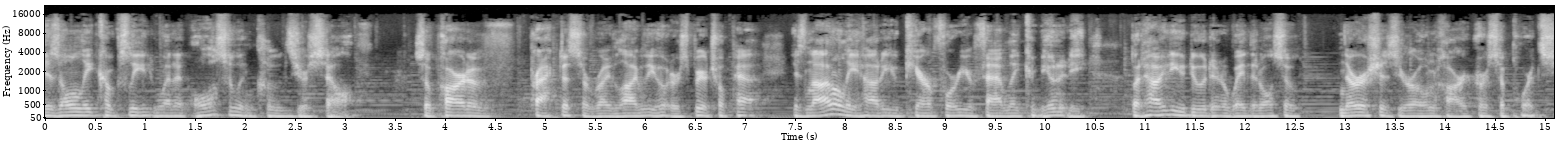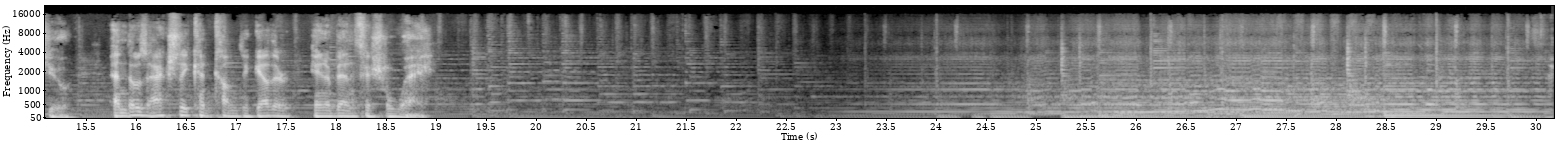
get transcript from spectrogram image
is only complete when it also includes yourself. So part of practice or right livelihood or spiritual path is not only how do you care for your family community, but how do you do it in a way that also nourishes your own heart or supports you? And those actually can come together in a beneficial way.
